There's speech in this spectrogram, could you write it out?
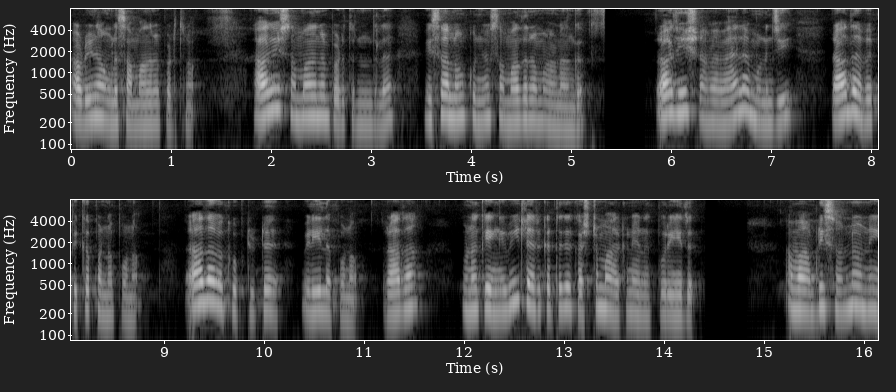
அப்படின்னு அவங்கள சமாதானப்படுத்தினான். ராஜேஷ் சமாதானப்படுத்துனதில் விசாலும் கொஞ்சம் சமாதானமானாங்க. ராஜேஷ் அவன் வேலை முடிஞ்சு ராதாவை பிக்கப் பண்ண போனான். ராதாவை கூப்பிட்டுட்டு வெளியில் போனான். ராதா உனக்கு எங்கள் வீட்டில் இருக்கிறதுக்கு கஷ்டமாக இருக்குன்னு எனக்கு புரியுது. அவன் அப்படி சொன்னோன்னே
